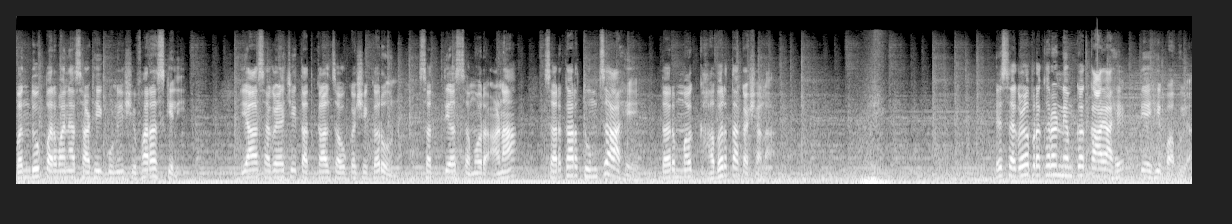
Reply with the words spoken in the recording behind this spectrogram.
बंदूक परवान्यासाठी कुणी शिफारस केली? या सगळ्याची तत्काळ चौकशी करून सत्य समोर आणा. सरकार तुमचं आहे तर मग घाबरता कशाला? हे सगळं प्रकरण नेमकं काय आहे तेही पाहूया.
